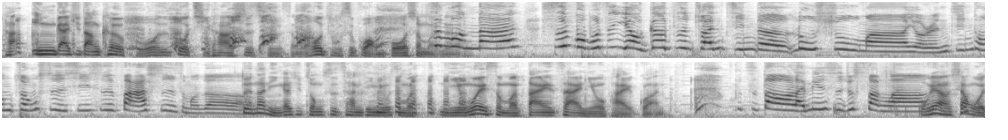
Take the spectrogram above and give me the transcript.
他应该去当客服，或是做其他事情什么，或主持广播什么的。这么难？师傅不是也有各自专精的路数吗？有人精通中式、西式、法式什么的。对，那你应该去中式餐厅。有什么？你为什么待在牛排馆？不知道啊，来面试就上啦。我跟你讲，像我。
